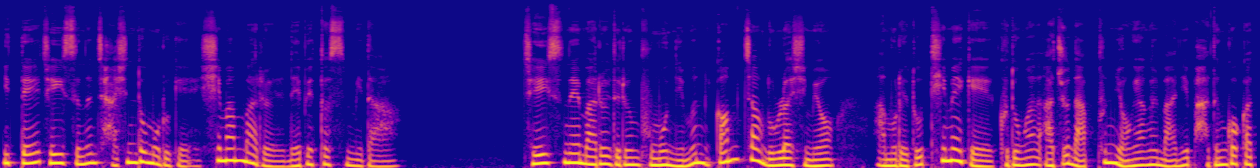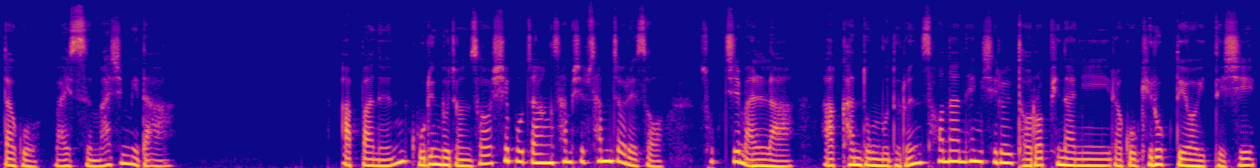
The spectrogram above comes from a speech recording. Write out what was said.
이때 제이슨은 자신도 모르게 심한 말을 내뱉었습니다. 제이슨의 말을 들은 부모님은 깜짝 놀라시며 아무래도 팀에게 그동안 아주 나쁜 영향을 많이 받은 것 같다고 말씀하십니다. 아빠는 고린도전서 15장 33절에서 속지 말라 악한 동무들은 선한 행실을 더럽히나니 라고 기록되어 있듯이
